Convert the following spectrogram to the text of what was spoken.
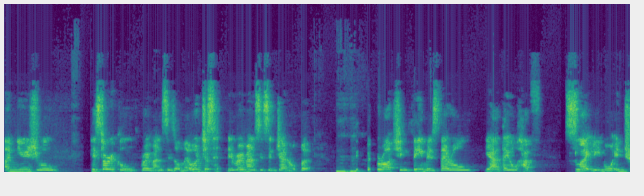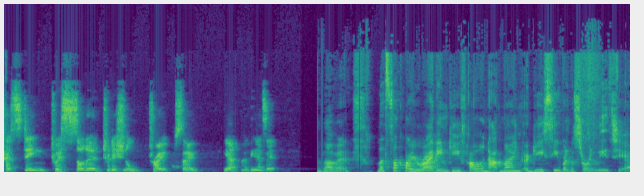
unusual historical romances on there, or just romances in general. But Mhm. the overarching theme is they're all, yeah, they all have slightly more interesting twists on a traditional trope. So, yeah, I think that's it. Love it. Let's talk about your writing. Do you follow an outline or do you see where the story leads you?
